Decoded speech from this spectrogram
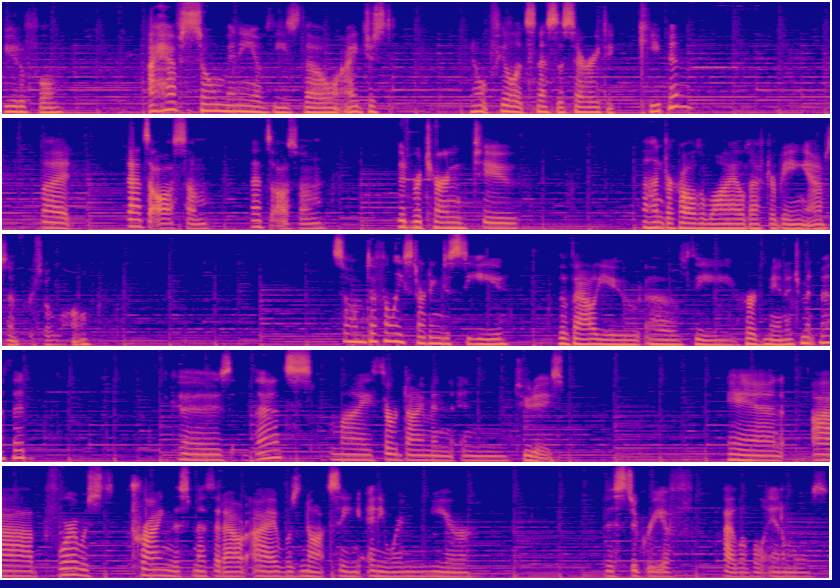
Beautiful. I have so many of these, though. I just I don't feel it's necessary to keep him. But that's awesome. That's awesome. Good return to the Hunter Call of the Wild after being absent for so long. So I'm definitely starting to see the value of the herd management method because that's my third diamond in two days. And uh, before I was trying this method out, I was not seeing anywhere near this degree of high level animals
